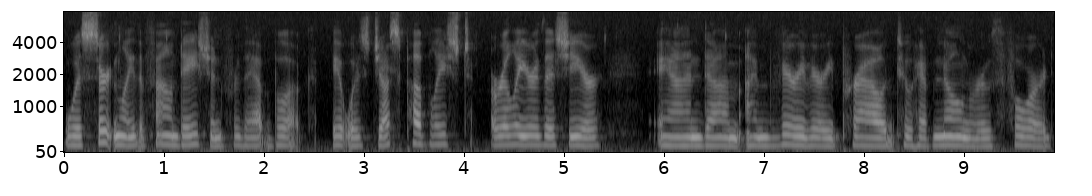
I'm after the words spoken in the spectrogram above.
was certainly the foundation for that book. It was just published earlier this year and um, I'm very, very proud to have known Ruth Ford.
